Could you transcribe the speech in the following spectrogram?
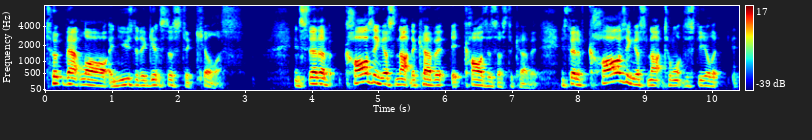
took that law and used it against us to kill us. Instead of causing us not to covet, it causes us to covet. Instead of causing us not to want to steal it,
